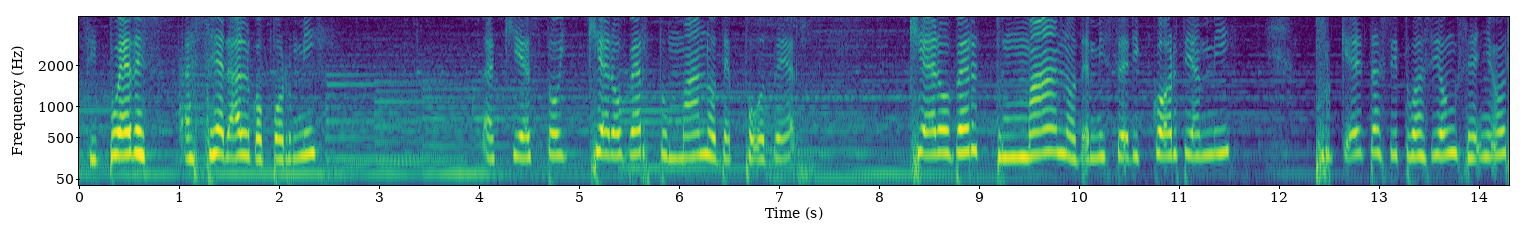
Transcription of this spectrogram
si puedes hacer algo por mí, aquí estoy, quiero ver tu mano de poder. Quiero ver tu mano de misericordia a mí, porque esta situación, Señor,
